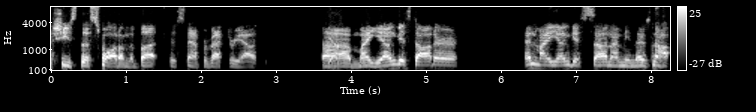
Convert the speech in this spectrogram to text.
She's the swat on the butt to snap her back to reality. Yeah. Uh, my youngest daughter and my youngest son, I mean, there's not,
